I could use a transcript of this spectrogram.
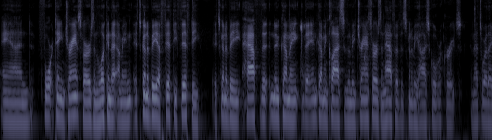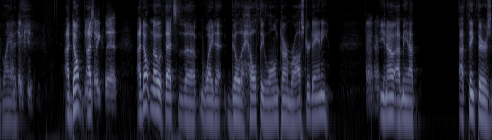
and 14 transfers. And looking at, I mean, it's going to be a 50 50. It's going to be half the new coming, the incoming class is going to be transfers, and half of it's going to be high school recruits, and that's where they've I landed. you, I don't, I, take that. I don't know if that's the way to build a healthy long term roster, Danny. Uh-huh. You know, I mean, I I think there's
